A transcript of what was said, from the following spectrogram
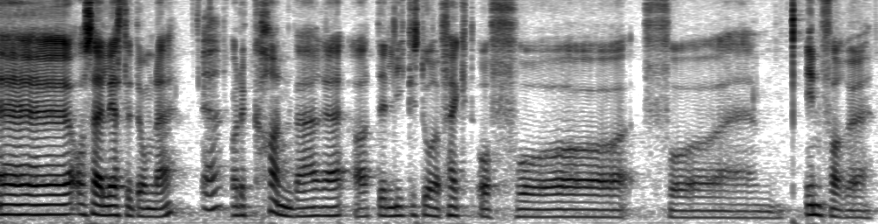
Eh, og så har jeg lest litt om det. Ja. Og det kan være at det er like stor effekt å få, få eh, infrarød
